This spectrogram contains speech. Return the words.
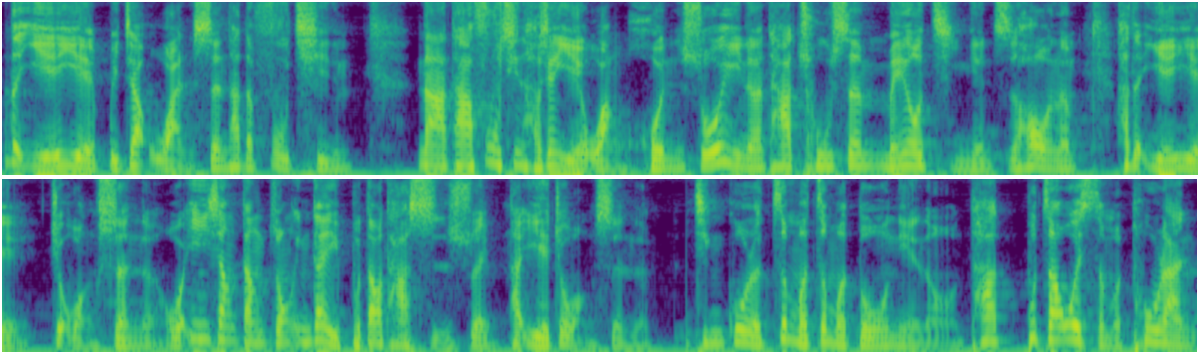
他的爷爷比较晚生，他的父亲，那他父亲好像也晚婚，所以呢，他出生没有几年之后呢，他的爷爷就往生了。我印象当中，应该也不到他十岁，他爷爷就往生了。经过了这么这么多年哦，他不知道为什么突然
